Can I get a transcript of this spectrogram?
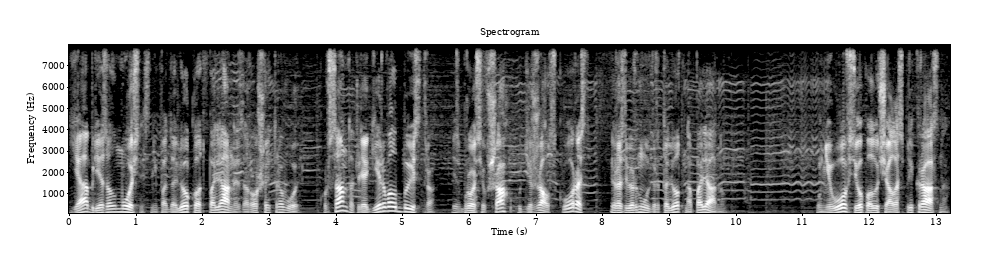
я обрезал мощность неподалеку от поляны, заросшей травой. Курсант отреагировал быстро и, сбросив шаг, удержал скорость и развернул вертолет на поляну. У него все получалось прекрасно.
